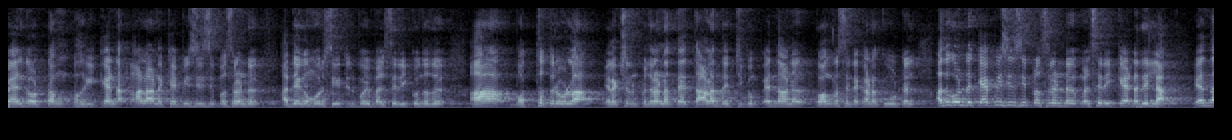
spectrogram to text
മേൽനോട്ടം വഹിക്കേണ്ട ആളാണ് K P C C president. അദ്ദേഹം ഒരു സീറ്റിൽ പോയി മത്സരിക്കുന്നത് ആ മൊത്തത്തിലുള്ള ഇലക്ഷൻ പ്രചരണത്തെ താളം തെറ്റിക്കും എന്നാണ് കോൺഗ്രസിന്റെ കണക്കുകൂട്ടൽ. അതുകൊണ്ട് K P C C president മത്സരിക്കേണ്ടതില്ല എന്ന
